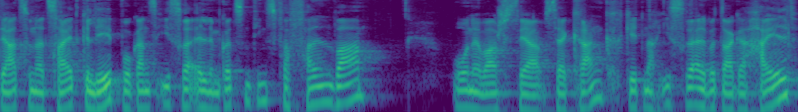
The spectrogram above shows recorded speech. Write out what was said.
Der hat zu einer Zeit gelebt, wo ganz Israel im Götzendienst verfallen war und er war sehr, sehr krank, geht nach Israel, wird da geheilt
